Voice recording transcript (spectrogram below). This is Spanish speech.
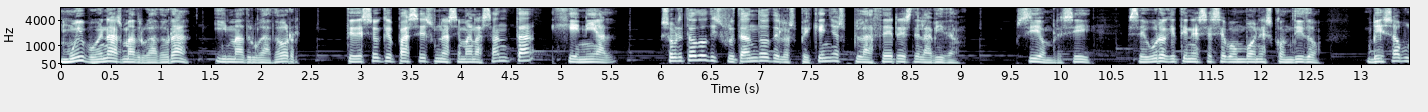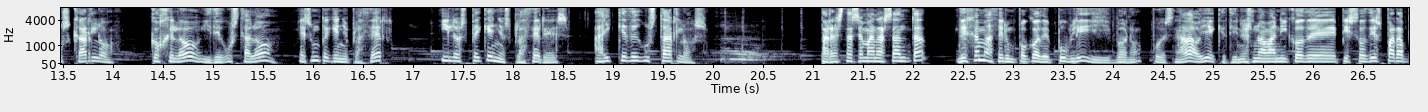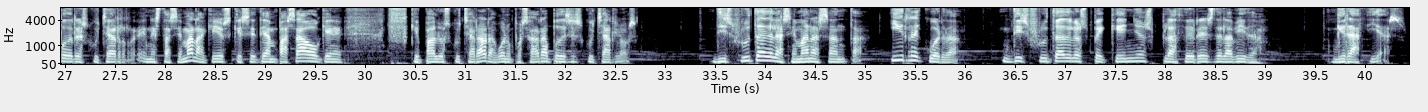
Muy buenas, madrugadora y madrugador. Te deseo que pases una Semana Santa genial, sobre todo disfrutando de los pequeños placeres de la vida. Sí, hombre, sí, seguro que tienes ese bombón escondido. Ves a buscarlo, cógelo y degústalo. Es un pequeño placer. Y los pequeños placeres hay que degustarlos. Para esta Semana Santa Déjame hacer un poco de publi y bueno, pues nada, oye, que tienes un abanico de episodios para poder escuchar en esta semana, aquellos que se te han pasado, que qué palo escuchar ahora, bueno, pues ahora puedes escucharlos. Disfruta de la Semana Santa y recuerda, disfruta de los pequeños placeres de la vida. Gracias.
